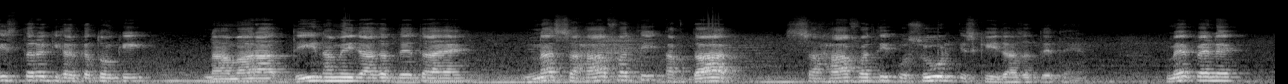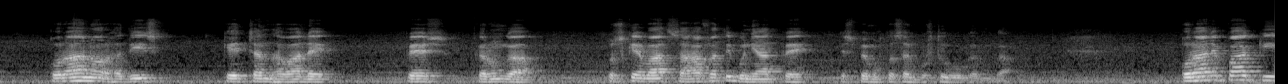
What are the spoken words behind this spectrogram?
इस तरह की हरकतों की न हमारा दीन हमें इजाज़त देता है न सहाफ़ती अकदार, सहाफ़ती असूल इसकी इजाज़त देते हैं। मैं पहले कुरान और हदीस के चंद हवाले पेश करूँगा, उसके बाद सहाफ़ती बुनियाद पे इस पर मुख्तसर गुफ्तु करूँगा। कुरान पाक की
